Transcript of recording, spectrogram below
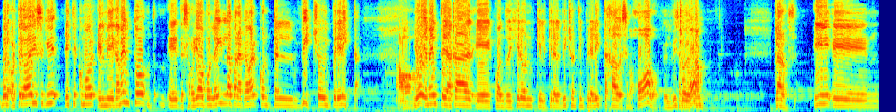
Bueno, Ortega va dice que este es como el medicamento eh, desarrollado por la isla para acabar contra el bicho imperialista. Oh. Y obviamente acá, eh, cuando dijeron que, el- que era el bicho antiimperialista, Jado se mojó. bo. El Se bicho de mojó. Trump. Claro. Y eh,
